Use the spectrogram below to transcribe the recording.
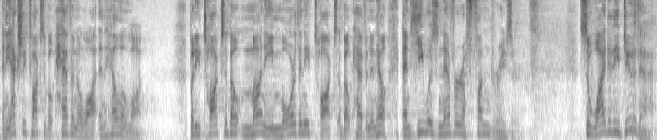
And he actually talks about heaven a lot and hell a lot. But he talks about money more than he talks about heaven and hell. And he was never a fundraiser. So why did he do that?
